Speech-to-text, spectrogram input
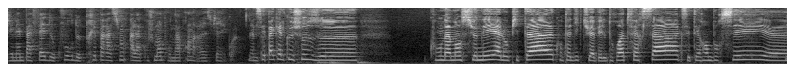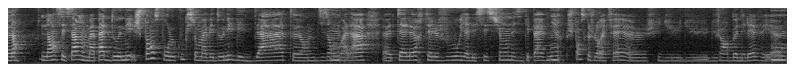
j'ai même pas fait de cours de préparation à l'accouchement pour m'apprendre à respirer quoi. C'est pas quelque chose euh, qu'on a mentionné à l'hôpital, qu'on t'a dit que tu avais le droit de faire ça, que c'était remboursé euh, Non, non, c'est ça, on m'a pas donné. Je pense pour le coup que si on m'avait donné des dates euh, en me disant Mm. voilà, euh, telle heure, tel jour, il y a des sessions, n'hésitez pas à venir, Mm. je pense que je l'aurais fait. euh, je suis du, du- du genre bon élève et Mm.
